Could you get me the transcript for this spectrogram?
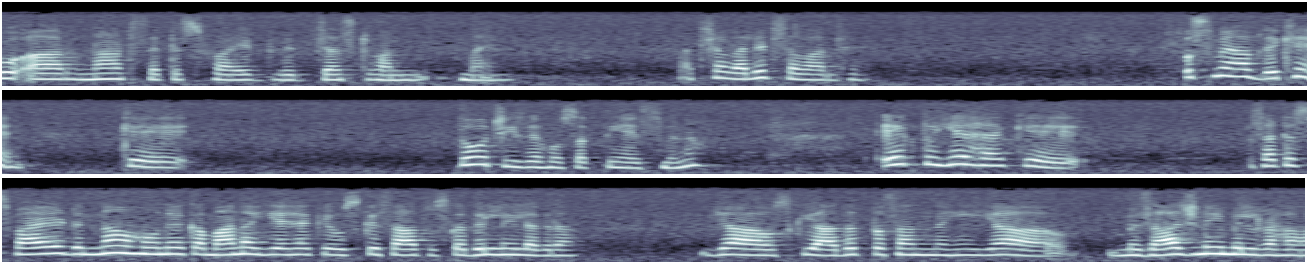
who are not satisfied with just one man اچھا ویلڈ سوال ہے اس میں آپ دیکھیں کہ دو چیزیں ہو سکتی ہیں اس میں نا ایک تو یہ ہے کہ سیٹسفائڈ نہ ہونے کا معنی یہ ہے کہ اس کے ساتھ اس کا دل نہیں لگ رہا، یا اس کی عادت پسند نہیں، یا مزاج نہیں مل رہا۔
